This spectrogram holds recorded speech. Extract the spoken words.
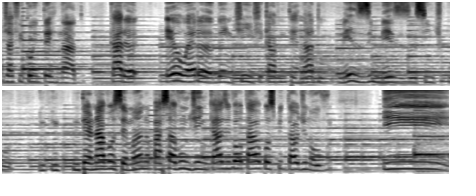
já ficou internado. Cara, eu era doentinho, ficava internado meses e meses, assim, tipo, internava uma semana, passava um dia em casa e voltava para o hospital de novo. E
